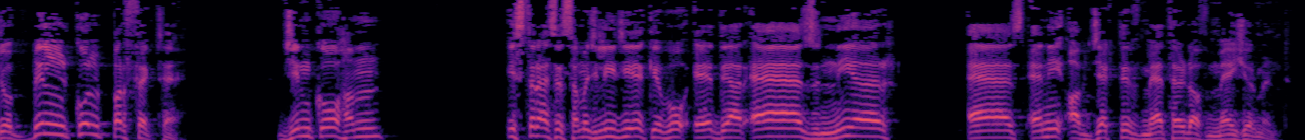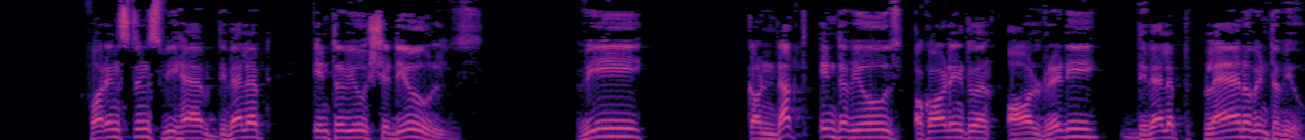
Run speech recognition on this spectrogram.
جو بالکل پرفیکٹ ہیں جن کو ہم اس طرح سے سمجھ لیجئے کہ وہ they are as near as any objective method of measurement. For instance, we have developed interview schedules. We conduct interviews according to an already developed plan of interview.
